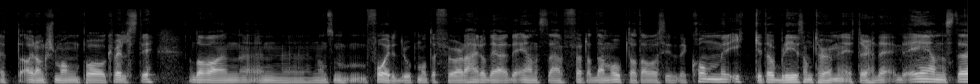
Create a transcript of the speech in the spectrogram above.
et arrangement på kveldstid. Og Da var en, en, noen som foredro på en måte før det her, og det, det eneste jeg følte at de var opptatt av, var å si det kommer ikke til å bli som Terminator. Det, det eneste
